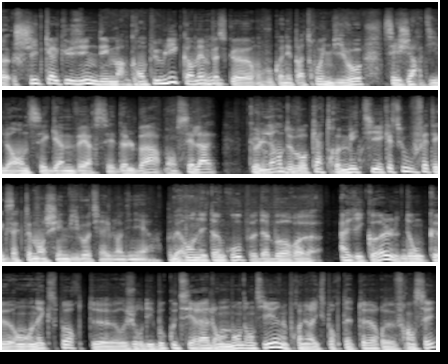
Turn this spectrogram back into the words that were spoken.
Euh, je cite quelques-unes des marques grand public quand même, parce qu'on vous connaît pas trop in vivo. C'est Jardiland, c'est Gamme Vert, c'est Delbar. Bon, c'est là que l'un de vos quatre métiers. Qu'est-ce que vous faites exactement chez Invivo, Thierry Blandinière? Ben, On est un groupe d'abord euh, agricole, donc euh, on exporte aujourd'hui beaucoup de céréales dans le monde entier, le premier exportateur français.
